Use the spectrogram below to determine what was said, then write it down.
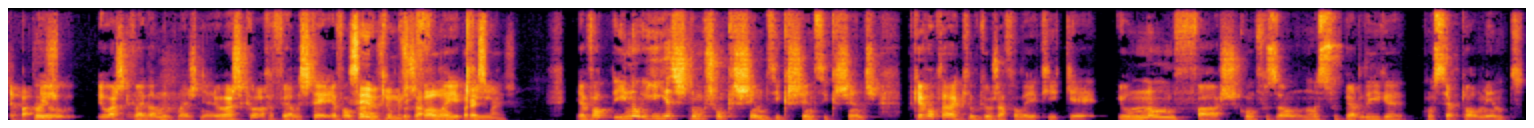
Epá, Pois. eu, eu acho que vai dar muito mais dinheiro. Eu acho que, Rafael, isto é, é voltar Sim, os àquilo que eu números já que falam parece aqui. mais. É vol- e, não, e esses números são crescentes e crescentes e crescentes. Porque é voltar àquilo que eu já falei aqui, que é eu não me faz confusão uma Superliga conceptualmente.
